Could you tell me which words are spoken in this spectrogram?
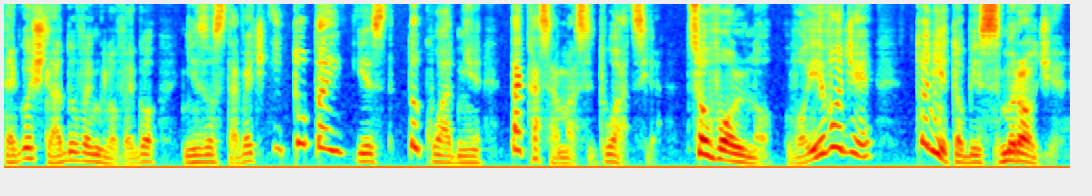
tego śladu węglowego nie zostawiać. I tutaj jest dokładnie taka sama sytuacja. Co wolno wojewodzie, to nie tobie smrodzie.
